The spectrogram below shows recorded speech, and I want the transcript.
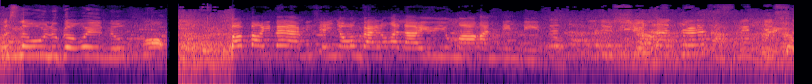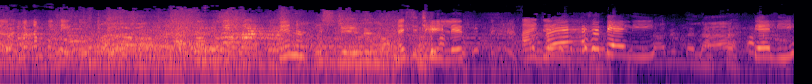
Mas nahulog ako eh, no? Jalen. Ay, Jalen. Ay, kasi Deli.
